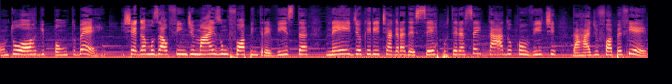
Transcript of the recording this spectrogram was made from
cvv.org.br. E chegamos ao fim de mais um FOP Entrevista. Neide, eu queria te agradecer por ter aceitado o convite da Rádio FOP FM.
